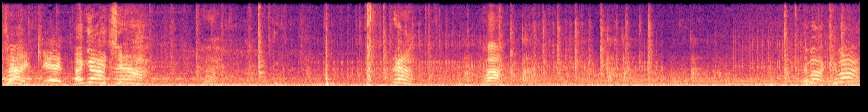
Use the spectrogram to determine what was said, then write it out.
Tight, kid! I got you! Come on, come on!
